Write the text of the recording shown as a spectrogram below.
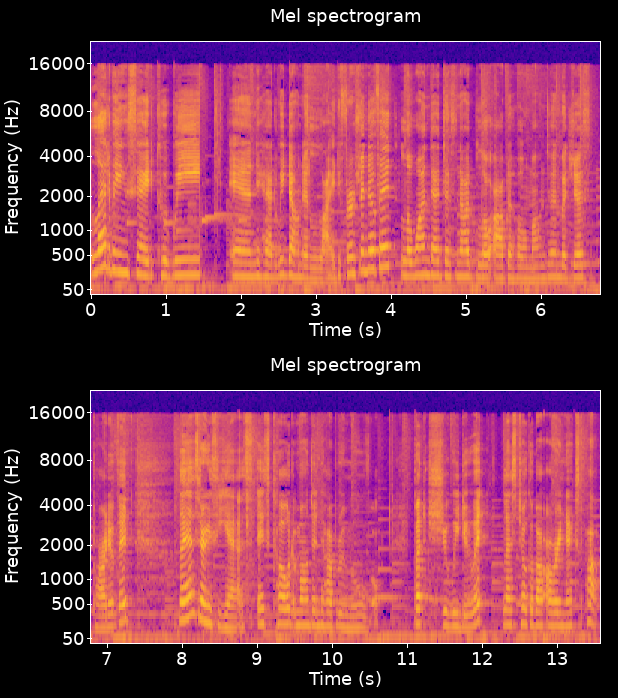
That being said, could we and had we done the light version of it, the one that does not blow up the whole mountain but just PAA of it? The answer is yes, it's called mountaintop removal. But should we do it? Let's talk about our next part.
